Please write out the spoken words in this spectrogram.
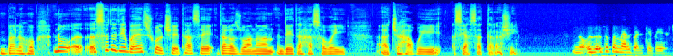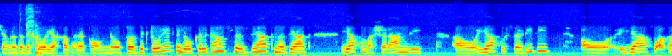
بله هو نو څه د دې باعث شول چې تاسو دغه ځوانان د ته هڅوي چې هغوی سیاست ته راشي نو زه په ملبورن کې بیس چې نو د وکټوريا خبره کوم نو په وکټوريا کې لوکل کونسلر زیات نه زیات یا خو مشران دي او یا خو سړي دي او یا خو هغه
